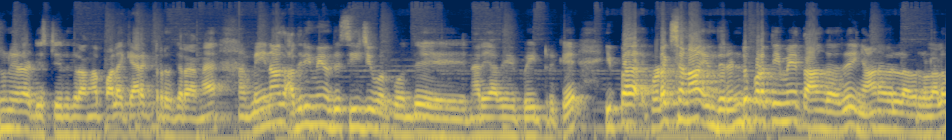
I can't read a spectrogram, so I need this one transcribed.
ஜூனியர் ஆர்டிஸ்ட் இருக்கிறாங்க பல கேரக்டர் இருக்கிறாங்க. இருக்கிறாங்க மெயினாக அதுலேயுமே வந்து சிஜி ஒர்க் வந்து நிறையாவே போயிட்டு இருக்கு இப்போ ப்ரொடக்ஷனாக இந்த ரெண்டு படத்தையுமே தாங்காது. ஞானவேல் அவர்களால்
